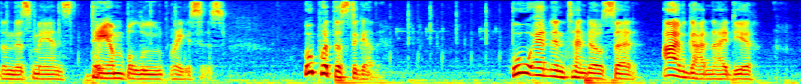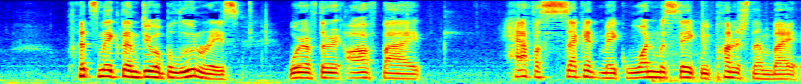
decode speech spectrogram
than this man's damn balloon races. Who put this together? Who at Nintendo said, I've got an idea. Let's make them do a balloon race where if they're off by half a second, make one mistake, we punish them by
